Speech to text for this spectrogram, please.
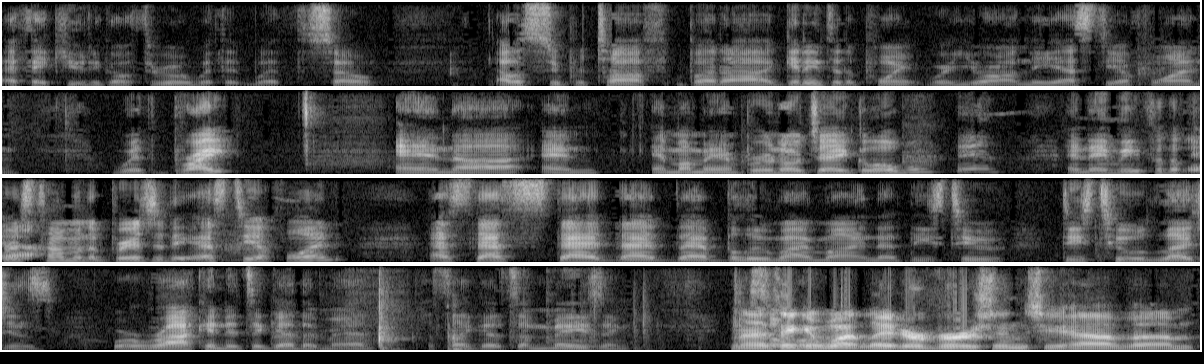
a FAQ to go through with it with. So that was super tough. But uh, getting to the point where you're on the SDF one with Bright and uh, and and my man Bruno J Global, yeah, and they meet for the first time on the bridge of the SDF one. That's that's that that that blew my mind that these two these two legends were rocking it together, man. It's like it's amazing. And I So- think in what later versions you have um,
